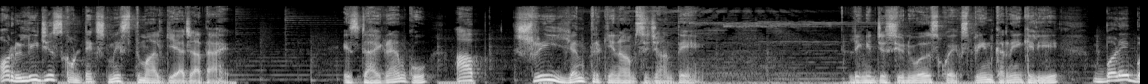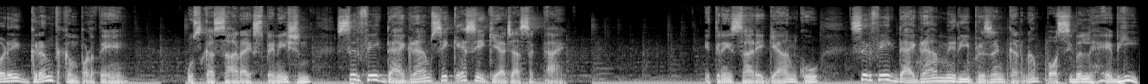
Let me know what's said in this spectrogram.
और रिलीजियस कॉन्टेक्स्ट में इस्तेमाल किया जाता है। इस डायग्राम को आप श्री यंत्र के नाम से जानते हैं। लेकिन जिस यूनिवर्स को एक्सप्लेन करने के लिए बड़े बड़े ग्रंथ कम पढ़ते हैं, उसका सारा एक्सप्लेनेशन सिर्फ़ एक डायग्राम से कैसे किया जा सकता है? इतने सारे ज्ञान को सिर्फ़ एक डायग्राम में रिप्रेजेंट करना पॉसिबल है भी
